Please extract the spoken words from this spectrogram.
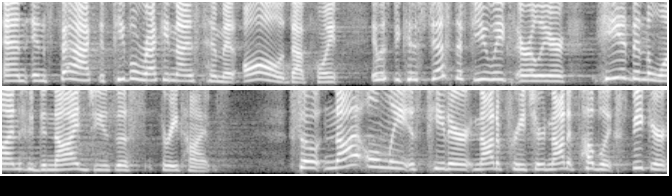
And in fact, if people recognized him at all at that point, it was because just a few weeks earlier, he had been the one who denied Jesus three times. So not only is Peter not a preacher, not a public speaker,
